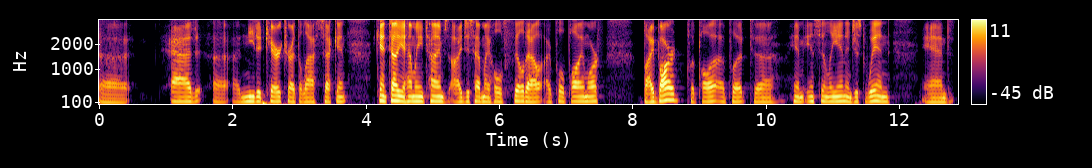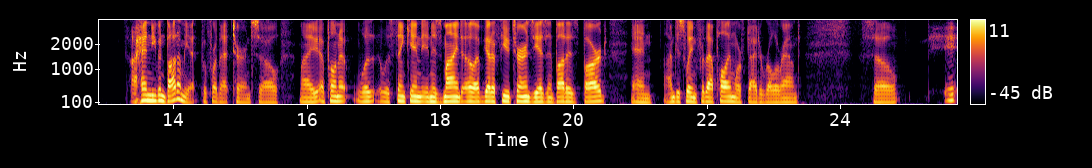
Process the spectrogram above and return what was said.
uh, add a, a, needed character at the last second. I can't tell you how many times I just have my hold filled out. I pull polymorph, buy Bard, put Paul, uh, put uh, him instantly in, and just win. And I hadn't even bought him yet before that turn. So my opponent was was thinking in his mind, "Oh, I've got a few turns. He hasn't bought his bard, and I'm just waiting for that polymorph die to roll around." So it,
